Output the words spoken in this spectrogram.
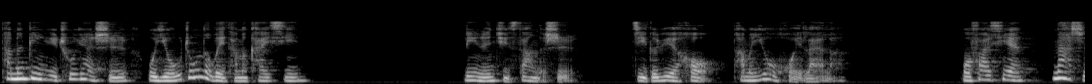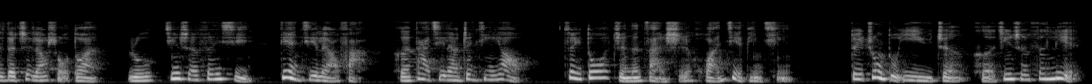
他们病愈出院时，我由衷的为他们开心。令人沮丧的是，几个月后，他们又回来了。我发现那时的治疗手段，如精神分析、电击疗法和大剂量镇静药，最多只能暂时缓解病情，对重度抑郁症和精神分裂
